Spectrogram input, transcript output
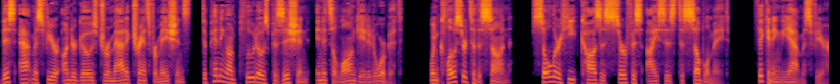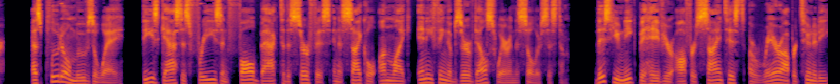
this atmosphere undergoes dramatic transformations depending on Pluto's position in its elongated orbit. When closer to the sun, solar heat causes surface ices to sublimate, thickening the atmosphere. As Pluto moves away, these gases freeze and fall back to the surface in a cycle unlike anything observed elsewhere in the solar system. This unique behavior offers scientists a rare opportunity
